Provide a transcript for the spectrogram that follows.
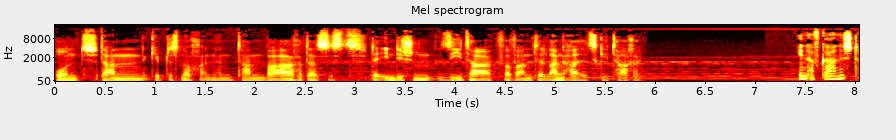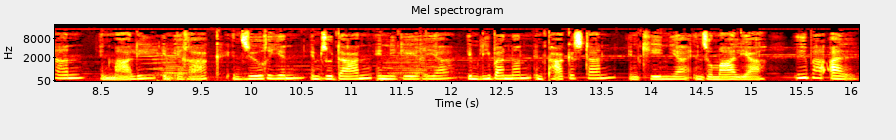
Und dann gibt es noch einen Tanbar, das ist der indischen Sita verwandte Langhalsgitarre. In Afghanistan, in Mali, im Irak, in Syrien, im Sudan, in Nigeria, im Libanon, in Pakistan, in Kenia, in Somalia, überall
